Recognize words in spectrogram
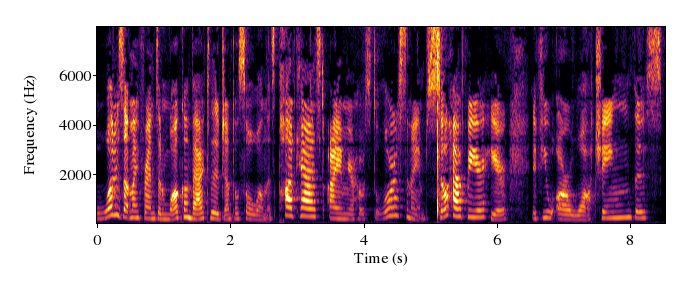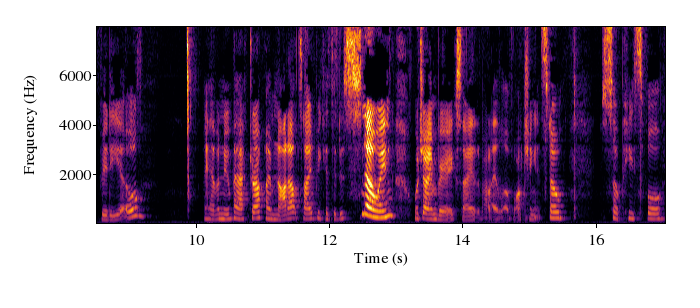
What is up, my friends, and welcome back to the Gentle Soul Wellness Podcast. I am your host, Dolores, and I am so happy you're here. If you are watching this video, I have a new backdrop. I'm not outside because it is snowing, which I am very excited about. I love watching it snow. So peaceful.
